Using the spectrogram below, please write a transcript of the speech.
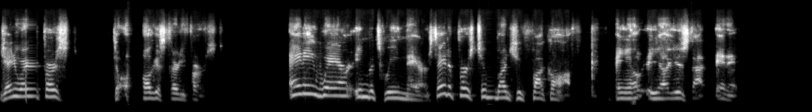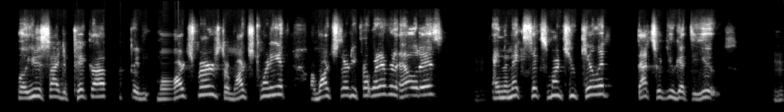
January 1st to August 31st. Anywhere in between there, say the first two months you fuck off and you know, you know, you're just not in it. Well, you decide to pick up in March 1st or March 20th or March 31st, whatever the hell it is, mm-hmm. and the next six months you kill it, that's what you get to use. Mm-hmm.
